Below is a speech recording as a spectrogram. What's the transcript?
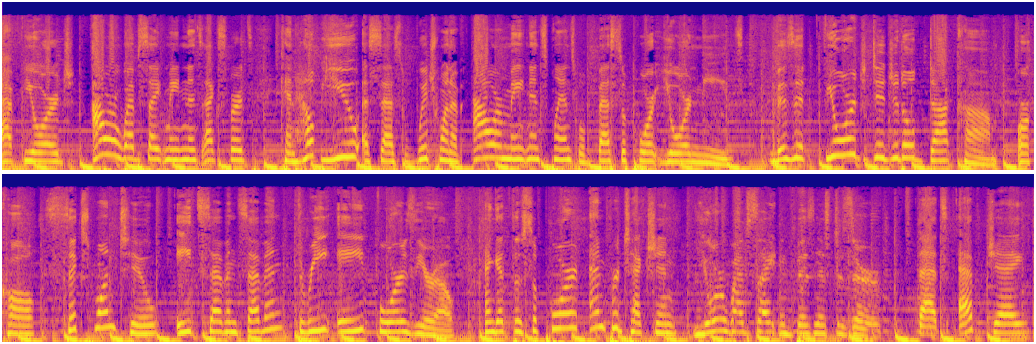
At Fjorge, our website maintenance experts can help you assess which one of our maintenance plans will best support your needs. Visit fjorgedigital.com or call 612-877-3840 and get the support and protection your website and business deserve. That's F-J-O-R-G-E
